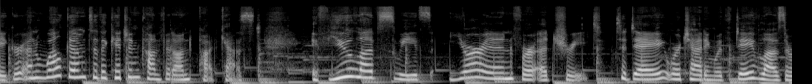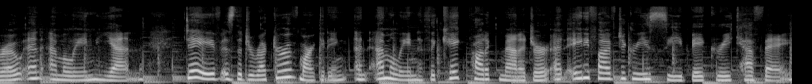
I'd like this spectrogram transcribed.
Baker, and welcome to the Kitchen Confidante podcast. If you love sweets, you're in for a treat. Today, we're chatting with Dave Lazaro and Emmeline Yen. Dave is the Director of Marketing, and Emmeline, the Cake Product Manager at 85 Degrees C Bakery Cafe.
